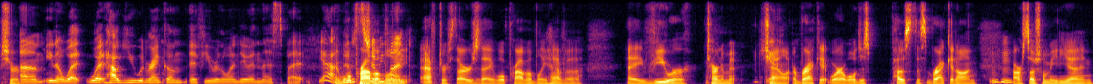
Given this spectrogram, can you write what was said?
Sure. Um, you know what what how you would rank them if you were the one doing this. But yeah, and it we'll should be probably after Thursday we'll probably have a a viewer tournament challenge or bracket where we'll just post this bracket on Mhm. our social media and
